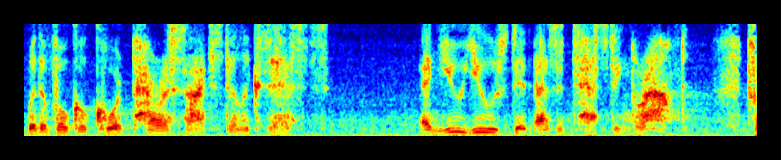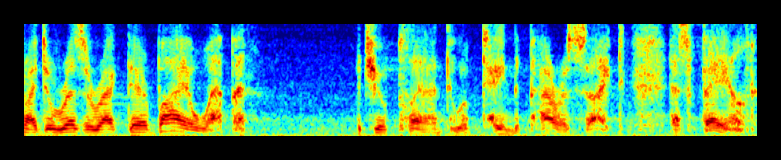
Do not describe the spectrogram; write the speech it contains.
where the vocal cord parasite still exists. And you used it as a testing ground. Tried to resurrect their bioweapon. But your plan to obtain the parasite has failed.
